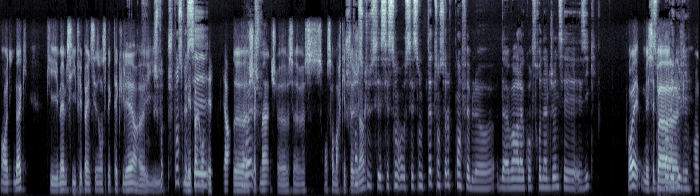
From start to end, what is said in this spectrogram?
en running back, qui même s'il fait pas une saison spectaculaire, euh, il, Je, je pense que il est pas loin à chaque je- match euh, sans s'en marquer de Je pense touchdown. que c'est son, son, peut-être son seul point faible euh, d'avoir à la course Ronald Jones et, et Zeke. Ouais, mais c'est pas pas, un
